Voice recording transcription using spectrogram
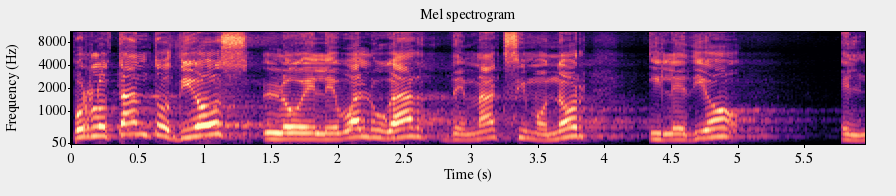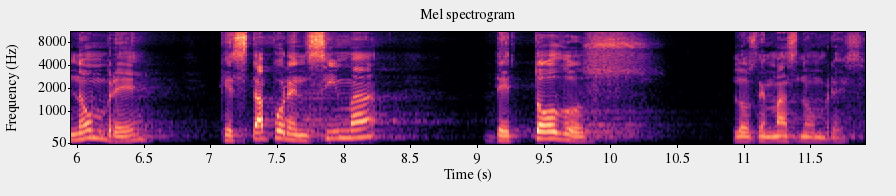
Por lo tanto, Dios lo elevó al lugar de máximo honor y le dio el nombre que está por encima de todos los demás nombres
